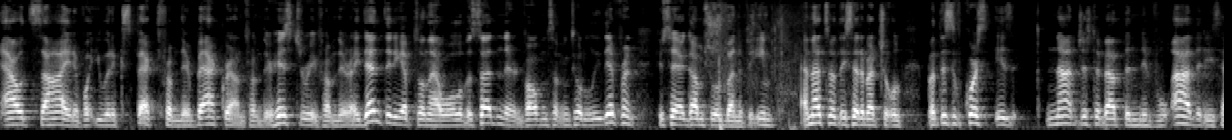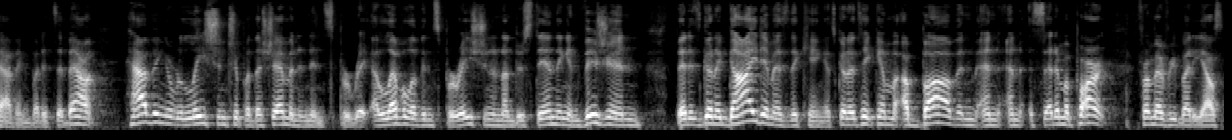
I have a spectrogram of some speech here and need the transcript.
outside of what you would expect from their background, from their history, from their identity up till now, all of a sudden they're involved in something totally different, you say Hagam Shul Nevi'im, and that's what they said about Shul. But this, of course, is not just about the nivu'ah that he's having, but it's about having a relationship with Hashem and an inspira- a level of inspiration and understanding and vision that is going to guide him as the king. It's going to take him above and, and, and set him apart from everybody else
